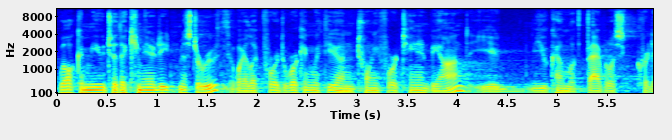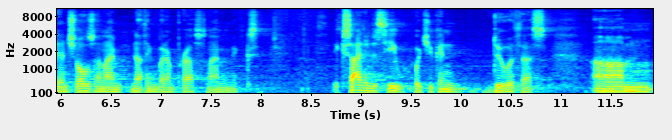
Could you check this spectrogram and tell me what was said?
welcome you to the community, Mr. Ruth. We look forward to working with you in 2014 and beyond. You, you come with fabulous credentials, and I'm nothing but impressed. And I'm ex- excited to see what you can do with us. Um,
